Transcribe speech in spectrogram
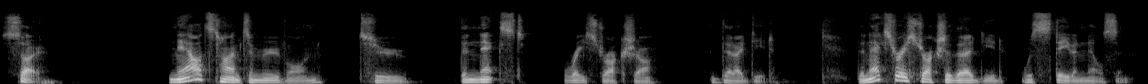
So now it's time to move on to the next restructure that I did. The next restructure that I did was Steven Nelson.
